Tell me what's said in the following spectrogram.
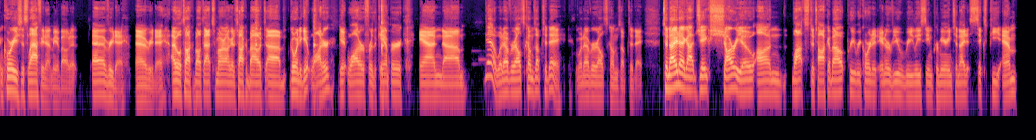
and Corey's just laughing at me about it every day, every day. I will talk about that tomorrow. I'm going to talk about um, going to get water, get water for the camper, and um, yeah, whatever else comes up today. Whatever else comes up today. Tonight, I got Jake Shario on lots to talk about. Pre recorded interview releasing, premiering tonight at 6 p.m.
